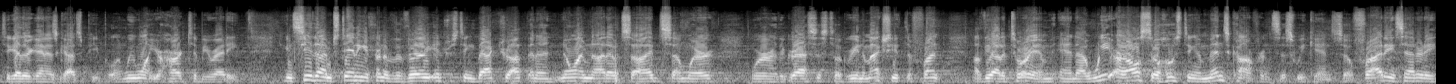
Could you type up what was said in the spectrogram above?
together again as God's people. And we want your heart to be ready. You can see that I'm standing in front of a very interesting backdrop. And uh, no, I'm not outside somewhere where the grass is still green. I'm actually at the front of the auditorium. And uh, we are also hosting a men's conference this weekend. So Friday, Saturday,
